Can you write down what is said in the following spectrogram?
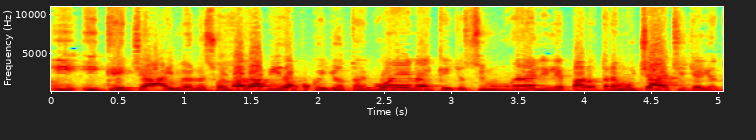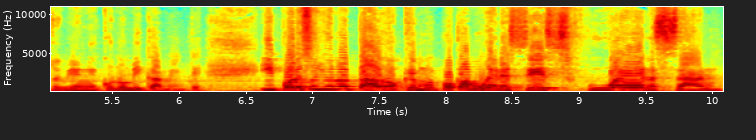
y, y, que ya, y me resuelva la vida porque yo estoy buena y que yo soy mujer y le paro tres muchachos y ya yo estoy bien económicamente. Y por eso yo he notado que muy pocas mujeres se esfuerzan,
